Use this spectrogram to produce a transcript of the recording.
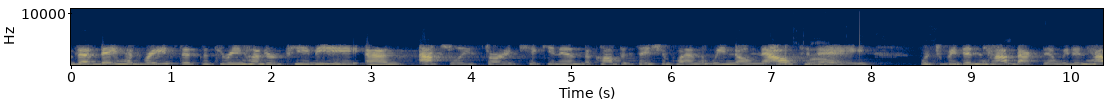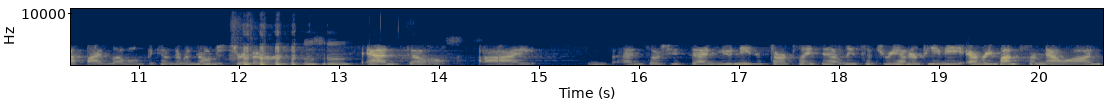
That they had raised it to 300 PV and actually started kicking in the compensation plan that we know now today, wow. which we didn't have back then. We didn't have five levels because there was no distributors. mm-hmm. And so I, and so she said, you need to start placing at least a 300 PV every month from now on.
